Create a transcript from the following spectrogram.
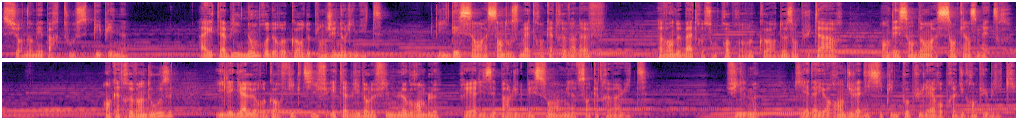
surnommé par tous Pipin, a établi nombre de records de plongée no limites, il descend à 112 mètres en 89, avant de battre son propre record deux ans plus tard, en descendant à 115 mètres. En 92, il égale le record fictif établi dans le film Le Grand Bleu, réalisé par Luc Besson en 1988. Film qui a d'ailleurs rendu la discipline populaire auprès du grand public.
